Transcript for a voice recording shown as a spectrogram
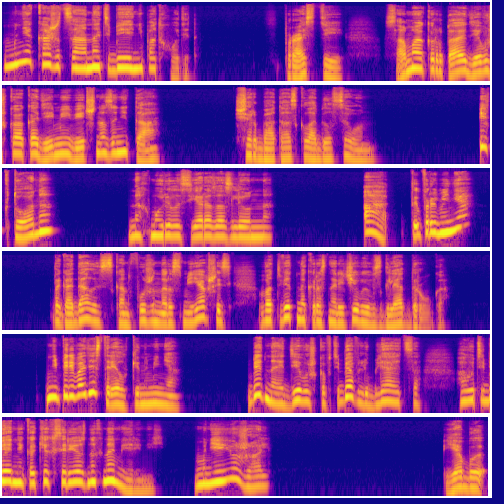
Мне кажется, она тебе не подходит. Прости, Самая крутая девушка Академии вечно занята. щербато осклабился он. «И кто она?» — нахмурилась я разозленно. «А, ты про меня?» — догадалась, сконфуженно рассмеявшись в ответ на красноречивый взгляд друга. «Не переводи стрелки на меня. Бедная девушка в тебя влюбляется, а у тебя никаких серьезных намерений. Мне ее жаль». Я бы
